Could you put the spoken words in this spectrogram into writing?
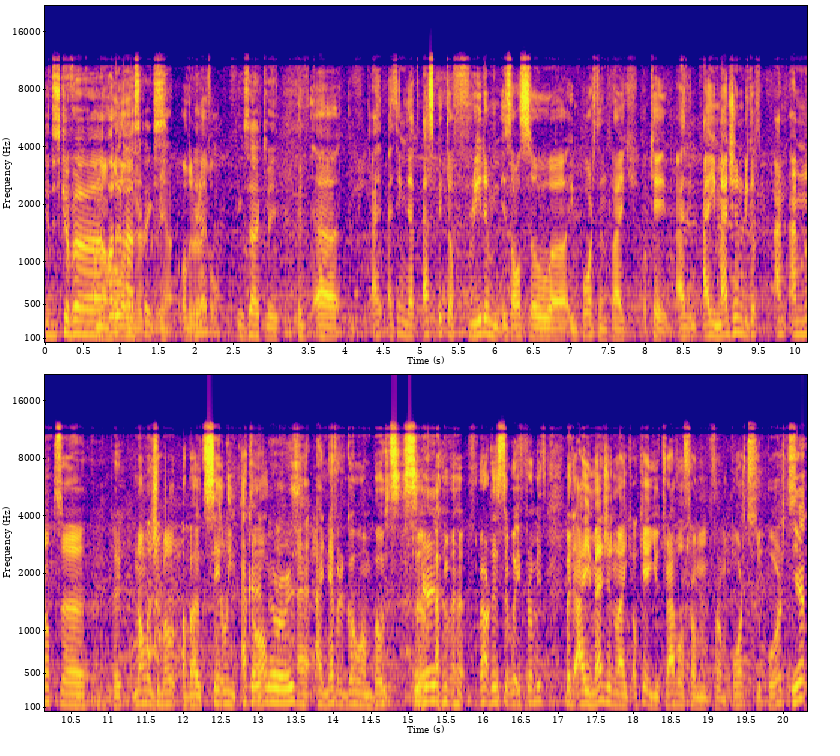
you discover other other- aspects. yeah, other level. Exactly. But uh, I, I think that aspect of freedom is also uh, important. Like, okay, I, I imagine because I'm, I'm not uh, uh, knowledgeable about sailing at Okay, all. no worries. Uh, I never go on boats, so Okay. I'm uh, farthest away from it. But I imagine, like, okay, you travel from, from port to port Yep.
